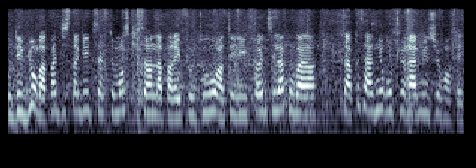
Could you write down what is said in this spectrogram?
Au début, on va pas distinguer exactement ce qui c'est un appareil photo, un téléphone. C'est là qu'on va. Après, ça va venir au fur et à mesure, en fait.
